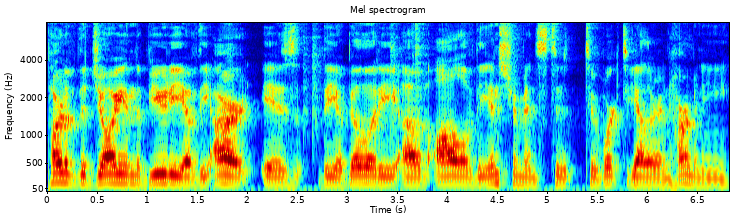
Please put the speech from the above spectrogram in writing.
part of the joy and the beauty of the art is the ability of all of the instruments to to work together in harmony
